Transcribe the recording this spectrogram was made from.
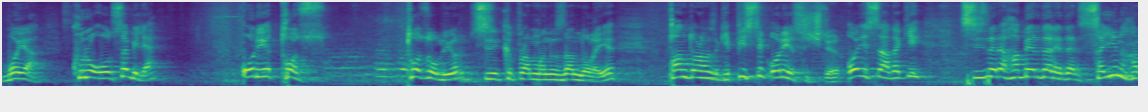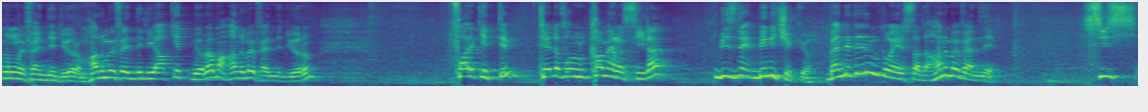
boya kuru olsa bile oraya toz toz oluyor sizin kıpranmanızdan dolayı. Pantolonunuzdaki pislik oraya sıçrıyor. O esnadaki sizlere haberdar eden sayın hanımefendi diyorum. Hanımefendiliği hak etmiyor ama hanımefendi diyorum. Fark ettim. Telefonun kamerasıyla bizde beni çekiyor. Ben de dedim ki o esnada hanımefendi siz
